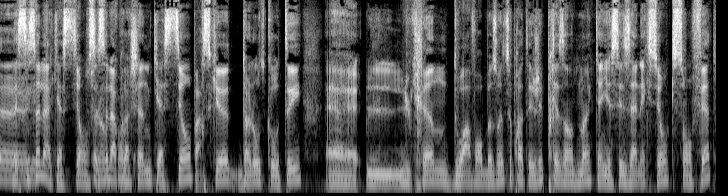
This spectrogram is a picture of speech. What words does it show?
euh, Mais c'est ça la question, c'est ça la prochaine question parce que d'un autre côté, euh, l'Ukraine doit avoir besoin de se protéger présentement quand il y a ces annexions qui sont faites.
